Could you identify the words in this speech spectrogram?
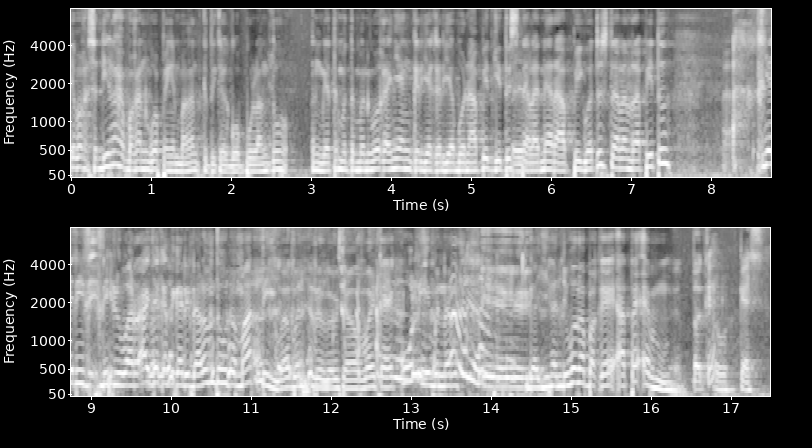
ya bahkan sedih lah. Bahkan gua pengen banget ketika gua pulang tuh ngeliat teman-teman gua kayaknya yang kerja kerja bonapit gitu setelannya rapi. Gua tuh setelan rapi tuh ya di, di, di luar aja. Ketika di dalam tuh udah mati. Gua bener gak bisa ngapain kayak kuli bener. Gajian juga nggak pakai ATM pakai? Cash.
